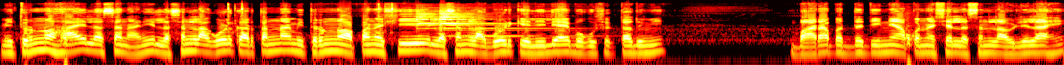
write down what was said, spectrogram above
मित्रांनो हाय लसण. आणि लसण लागवड करताना मित्रांनो आपण अशी लसण लागवड केलेली आहे बघू शकता तुम्ही. बारा पद्धतीने आपण अशा लसण लावलेलं आहे.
